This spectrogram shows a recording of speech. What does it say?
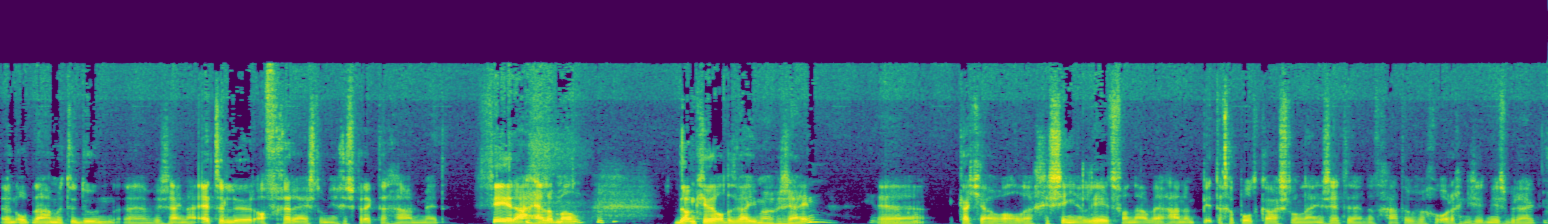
een opname te doen. Eh, we zijn naar Etteleur afgereisd om in gesprek te gaan met Vera Helleman. Dankjewel dat wij hier mogen zijn. Eh, ik had jou al eh, gesignaleerd van, nou, we gaan een pittige podcast online zetten. Dat gaat over georganiseerd misbruik.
